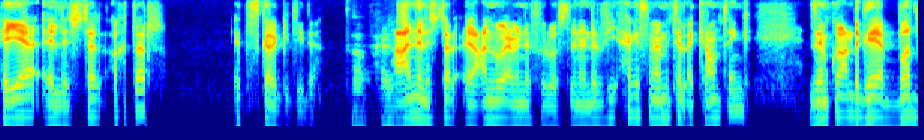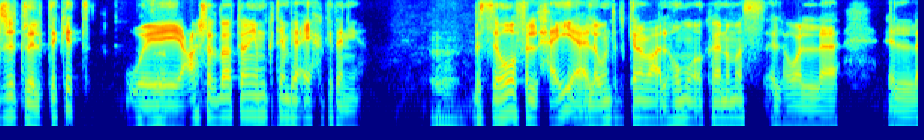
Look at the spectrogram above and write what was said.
هي اللي اشترت أكتر التذكرة الجديدة. طب حلو. عن اللي اشترى عن اللي وقع منه الفلوس. لأن ده في حاجة اسمها mental accounting زي ما يكون عندك جاية budget لل ticket و10 دولار تانية ممكن تعمل بيها أي حاجة تانية. آه. بس هو في الحقيقة لو أنت بتتكلم على ال homo economicus اللي هو ال ال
